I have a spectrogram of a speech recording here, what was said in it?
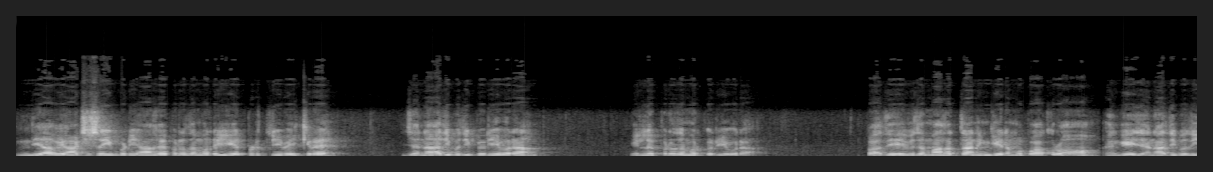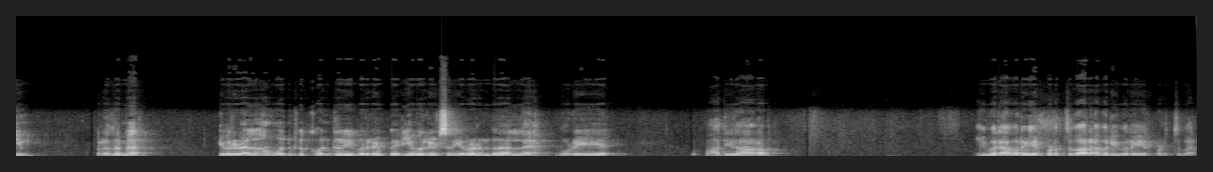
இந்தியாவை ஆட்சி செய்யும்படியாக பிரதமரை ஏற்படுத்தி வைக்கிற ஜனாதிபதி பெரியவரா இல்லை பிரதமர் பெரியவரா? இப்போ அதே விதமாகத்தான் இங்கே நம்ம பார்க்குறோம். இங்கே ஜனாதிபதியும் பிரதமர் இவர்களெல்லாம் ஒன்றுக்கொன்று இவர்கள் பெரியவர்கள் சிறியவர்கள் என்பது அல்ல. ஒரே அதிகாரம். இவர் அவரை ஏற்படுத்துவார் அவர் இவரை ஏற்படுத்துவார்.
